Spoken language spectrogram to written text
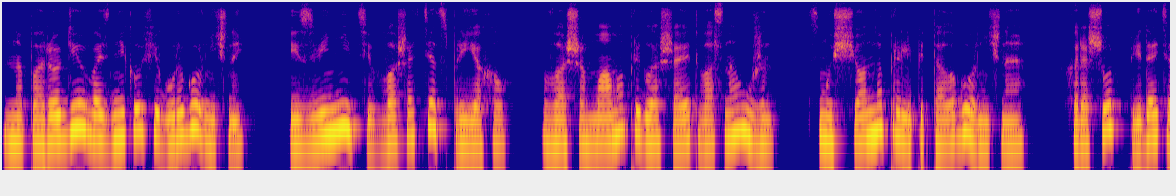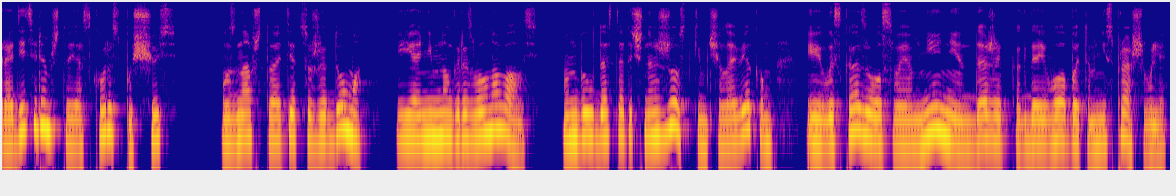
На пороге возникла фигура горничной. «Извините, ваш отец приехал. Ваша мама приглашает вас на ужин», – смущенно пролепетала горничная. «Хорошо, передайте родителям, что я скоро спущусь». Узнав, что отец уже дома, я немного разволновалась. Он был достаточно жестким человеком и высказывал свое мнение, даже когда его об этом не спрашивали.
